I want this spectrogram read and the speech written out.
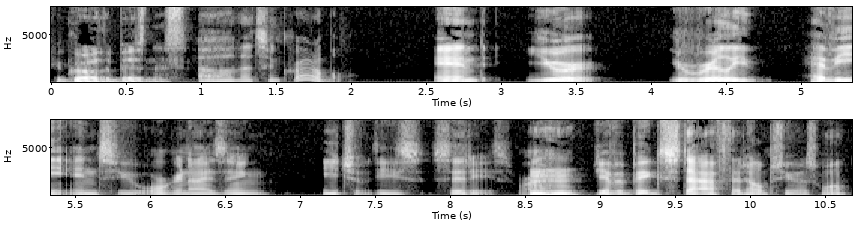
to grow the business. Oh, that's incredible. And you're you're really heavy into organizing each of these cities, right? Mhm. Do you have a big staff that helps you as well?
